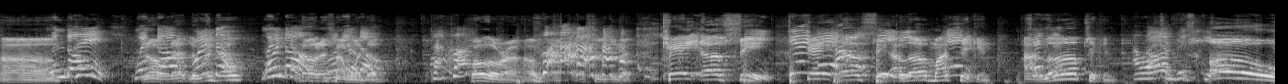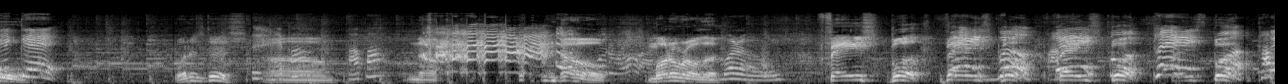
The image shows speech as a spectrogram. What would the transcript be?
Um, Window. Pink. Window. that- the window? Window. no, that's not window. Papa. Polaroid. Okay. I should do that. KFC. KFC. I love my chicken. I love chicken. I like Oh, biscuit. Oh! biscuit. What is this? Um, Papa. no. no. Motorola. What are we? Facebook. Facebook. Facebook. Facebook. Facebook. Papa.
